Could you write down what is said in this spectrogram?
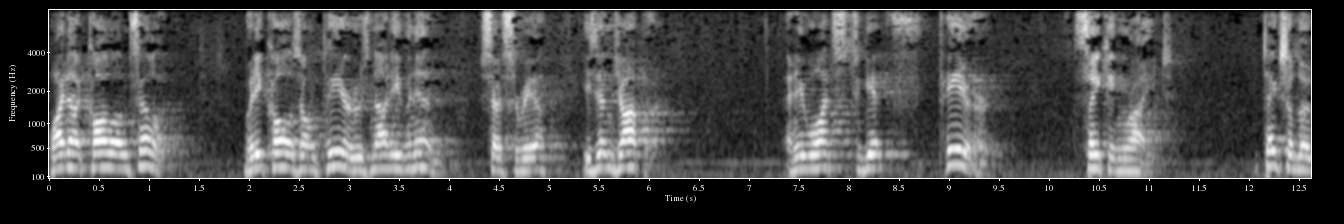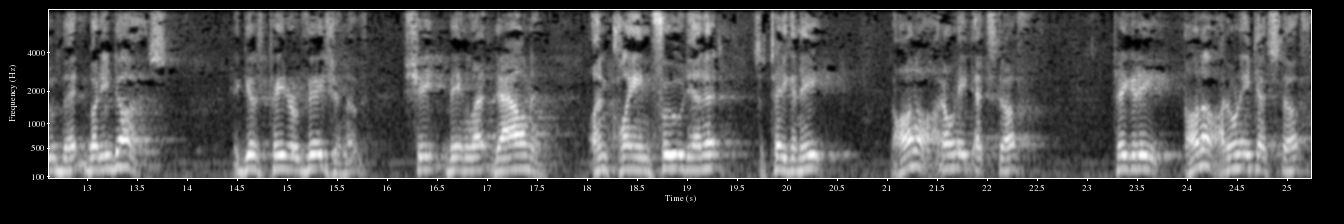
Why not call on Philip? But he calls on Peter, who's not even in Caesarea. He's in Joppa. And he wants to get Peter thinking right. It takes a little bit, but he does. He gives Peter a vision of sheep being let down and unclean food in it. So take and eat. No, no, I don't eat that stuff. Take it, eat. No, no, I don't eat that stuff.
